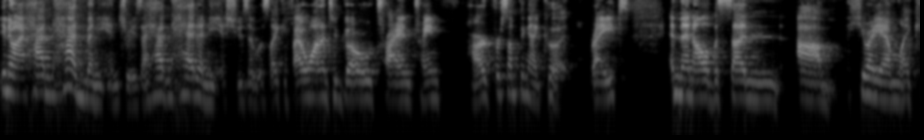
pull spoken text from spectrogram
you know, I hadn't had many injuries. I hadn't had any issues. It was like if I wanted to go try and train hard for something, I could, right? and then all of a sudden um, here i am like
